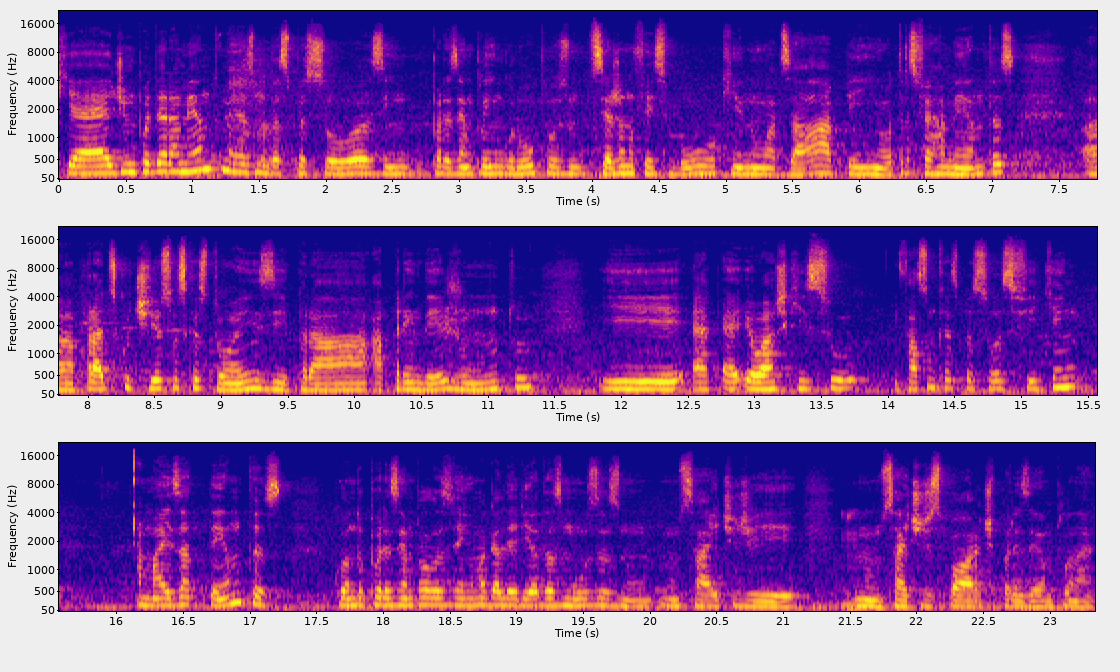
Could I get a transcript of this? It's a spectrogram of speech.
que é de empoderamento mesmo das pessoas, em, por exemplo, em grupos, seja no Facebook, no WhatsApp, em outras ferramentas, uh, ah, para discutir as suas questões e para aprender junto. E é, é, eu acho que isso faz com que as pessoas fiquem mais atentas quando, por exemplo, elas veem uma galeria das musas num, num site de hum. num site de esporte, por exemplo, né?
